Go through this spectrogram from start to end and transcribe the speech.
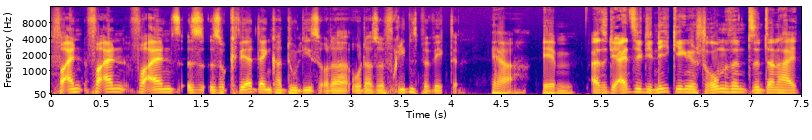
Vor allem, vor allem, vor allem so, so Querdenker-Dulis oder, oder so Friedensbewegte. Ja, eben. Also die einzigen, die nicht gegen den Strom sind, sind dann halt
